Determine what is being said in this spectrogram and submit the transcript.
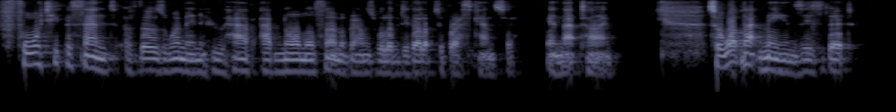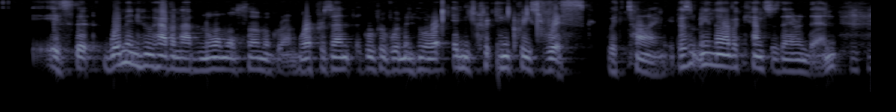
40% of those women who have abnormal thermograms will have developed a breast cancer in that time. So, what that means is that is that women who have an abnormal thermogram represent a group of women who are at increased risk with time. It doesn't mean they have a cancer there and then, mm-hmm.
